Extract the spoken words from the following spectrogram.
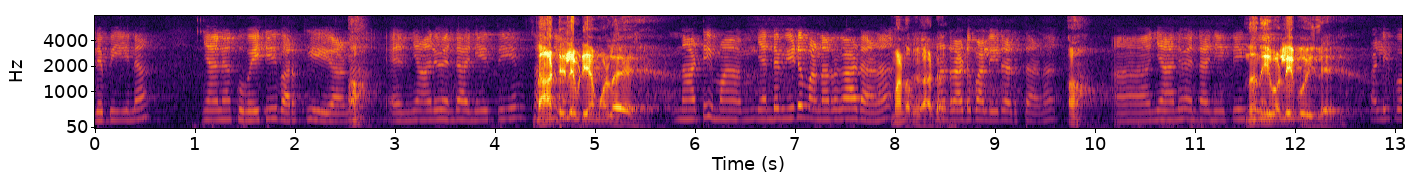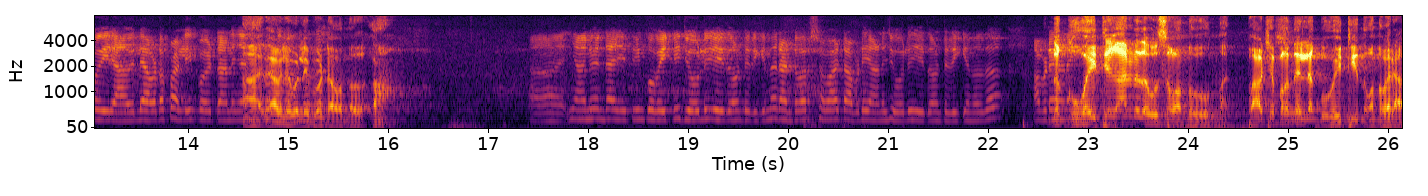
പേര് ബീന ഞാൻ കുവൈറ്റിൽ വർക്ക് ചെയ്യാണ് ഞാനും എന്റെ അനിയത്തിയും നാട്ടിൽ എവിടെയാ മോളെ? നാട്ടിൽ എന്റെ വീട് മണർകാടാണ്. മണർകാട്. മണർകാട് പള്ളിയുടെ അടുത്താണ്. ഞാനും എന്റെ അനിയത്തിയും നീ പള്ളിയിൽ പോയില്ലേ? പള്ളി പോയി. രാവിലെ അവിടെ പള്ളിയിൽ പോയിട്ടാണ് ആ ഞാൻ രാവിലെ പള്ളിയിൽ പോയിട്ടാ വന്നത്. ഞാനും എന്റെ അനിയത്തിയും കുവൈറ്റിൽ ജോലി ചെയ്തുകൊണ്ടിരിക്കുന്നത് രണ്ട് വർഷമായിട്ട് അവിടെയാണ് ജോലി ചെയ്തുകൊണ്ടിരിക്കുന്നത്. കുവൈറ്റുകാരുടെ ദിവസം വന്നു തോന്നുന്നു. ഭാഷ പറഞ്ഞെല്ലാം കുവൈറ്റിൽ നിന്ന് വന്നവരാ.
